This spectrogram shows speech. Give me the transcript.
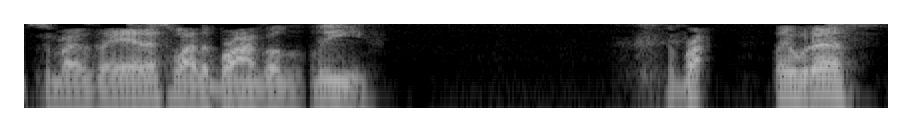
somebody was like, yeah, that's why LeBron go leave. LeBron play with us.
